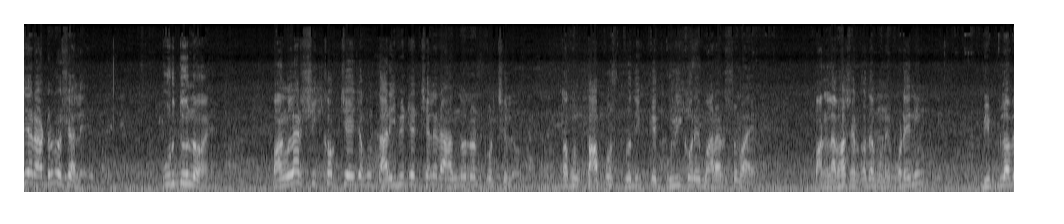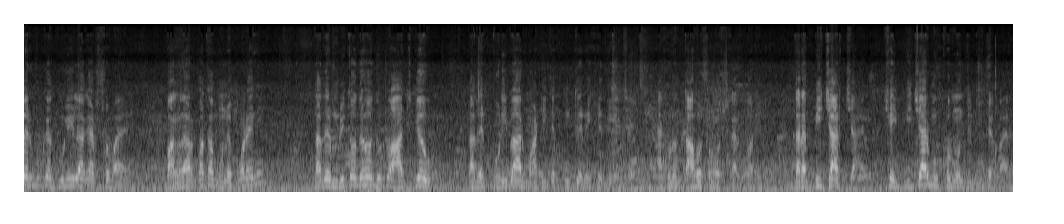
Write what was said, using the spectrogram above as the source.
হাজার সালে উর্দু নয়, বাংলার শিক্ষক চেয়ে যখন দাড়িভিটের ছেলেরা আন্দোলন করছিল, তখন তাপস প্রদীপকে গুলি করে মারার সময় বাংলা ভাষার কথা মনে পড়েনি, বিপ্লবের বুকে গুলি লাগার সময় বাংলার কথা মনে পড়েনি, তাদের মৃতদেহ দুটো আজকেও তাদের পরিবার মাটিতে পুঁতে রেখে দিয়েছে, এখনও দাহ সংস্কার করেনি। তারা বিচার চায়, সেই বিচার মুখ্যমন্ত্রী দিতে পারে।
